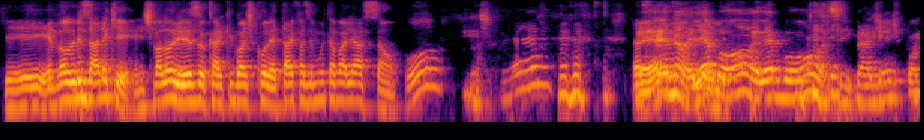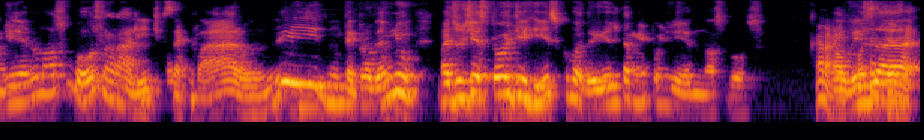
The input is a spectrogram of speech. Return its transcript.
que é valorizado aqui. A gente valoriza o cara que gosta de coletar e fazer muita avaliação. Pô, é. é, não, ele é bom, ele é bom, assim, para a gente põe dinheiro no nosso bolso na Analytics, é claro, e não tem problema nenhum. Mas o gestor de risco, Rodrigo, ele também põe dinheiro no nosso bolso. Caramba, Talvez a,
